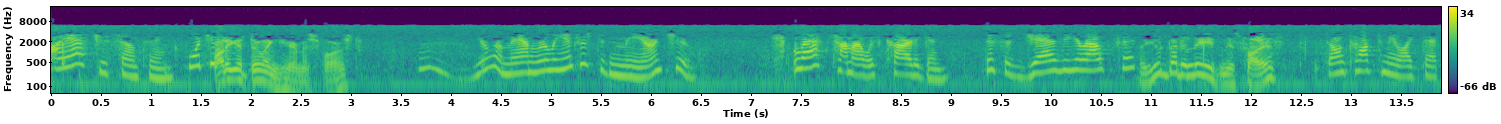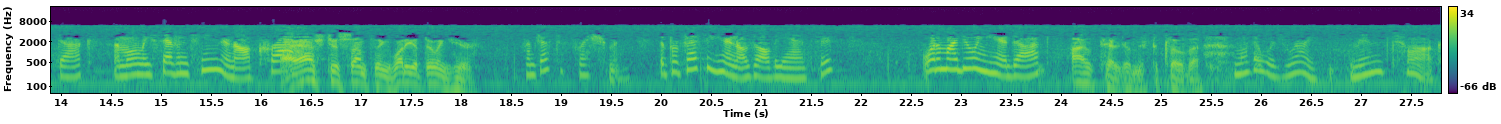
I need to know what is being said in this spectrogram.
I asked you something. What you... What are you doing here, Miss Forrest? Hmm, You're a man really interested in me, aren't you? Last time I was cardigan. This is jazzy your outfit? You'd better leave, Miss Forrest. Don't talk to me like that, Doc. I'm only 17 and I'll cry. I asked you something. What are you doing here? I'm just a freshman. The professor here knows all the answers. What am I doing here, Doc? I'll tell you, Mr. Clover. Mother was right. Men talk.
